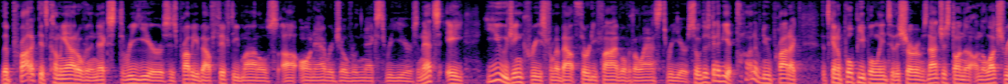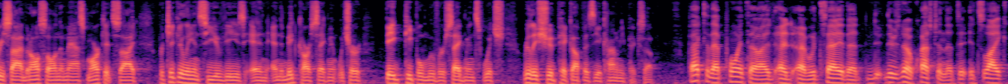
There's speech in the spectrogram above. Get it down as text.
The product that's coming out over the next three years is probably about 50 models uh, on average over the next three years. And that's a huge increase from about 35 over the last three years. So there's going to be a ton of new product that's going to pull people into the showrooms, not just on the, on the luxury side, but also on the mass market side, particularly in CUVs and, and the mid car segment, which are big people mover segments, which really should pick up as the economy picks up. Back to that point, though, I, I, I would say that there's no question that it's like,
